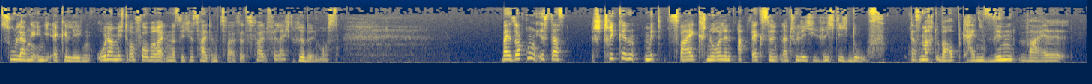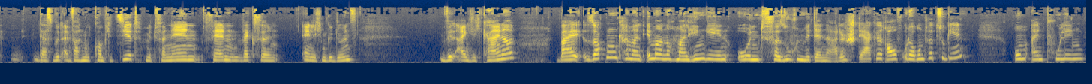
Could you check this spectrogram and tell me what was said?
zu lange in die Ecke legen oder mich darauf vorbereiten, dass ich es halt im Zweifelsfall vielleicht ribbeln muss. Bei Socken ist das Stricken mit zwei Knäulen abwechselnd natürlich richtig doof. Das macht überhaupt keinen Sinn, weil das wird einfach nur kompliziert mit Vernähen, Fäden wechseln, ähnlichem Gedöns. Will eigentlich keiner. Bei Socken kann man immer noch mal hingehen und versuchen, mit der Nadelstärke rauf oder runter zu gehen, um ein Pooling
